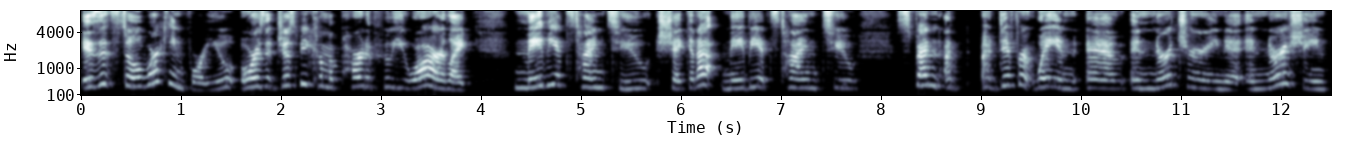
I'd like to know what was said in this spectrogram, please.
Is it still working for you? Or has it just become a part of who you are? Like, maybe it's time to shake it up. Maybe it's time to spend a, a different way in, uh, in nurturing it and nourishing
